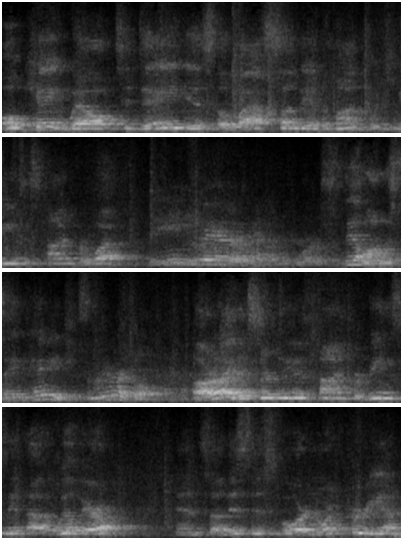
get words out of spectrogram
Okay, well, today is the last Sunday of the month, which means it's time for what? We're still on the same page. It's a miracle. All right, it certainly is time for Bean Smith uh, wheelbarrow. And so this is for North Korea.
